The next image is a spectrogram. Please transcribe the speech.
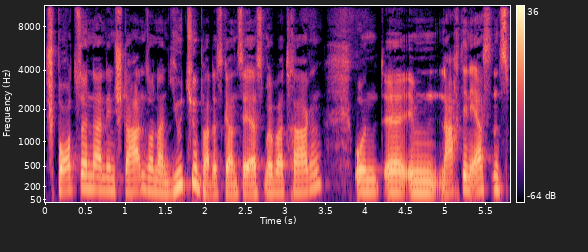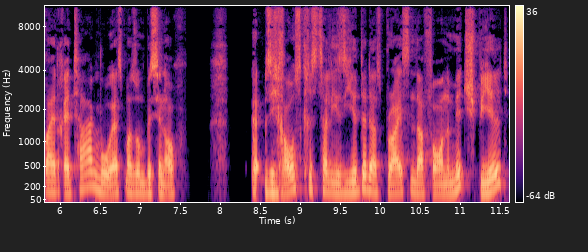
Sportsender in den Staaten, sondern YouTube hat das Ganze erstmal übertragen. Und äh, im, nach den ersten zwei, drei Tagen, wo erstmal so ein bisschen auch sich rauskristallisierte, dass Bryson da vorne mitspielt,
